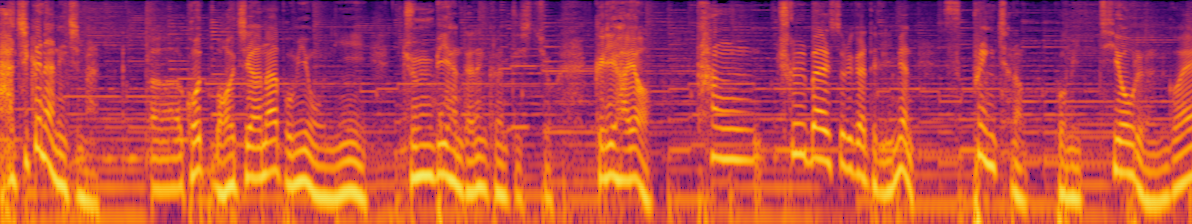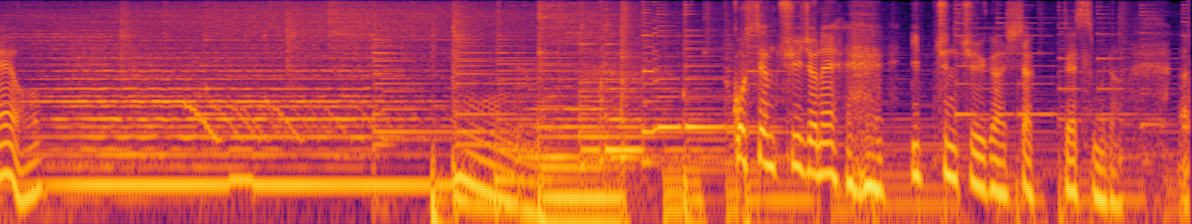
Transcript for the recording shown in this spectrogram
아직은 아니지만 어, 곧 머지않아 봄이 오니 준비한다는 그런 뜻이죠. 그리하여 탕 출발 소리가 들리면 스프링처럼 봄이 튀어오르는 거예요. 꽃샘 추위 전에 입춘추위가 시작됐습니다. 아,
